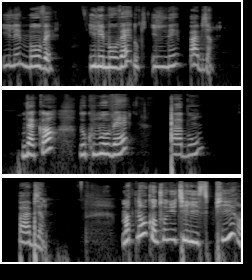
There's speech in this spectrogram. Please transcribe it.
il est mauvais. Il est mauvais, donc il n'est pas bien. D'accord? Donc mauvais, pas bon, pas bien. Maintenant, quand on utilise pire,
